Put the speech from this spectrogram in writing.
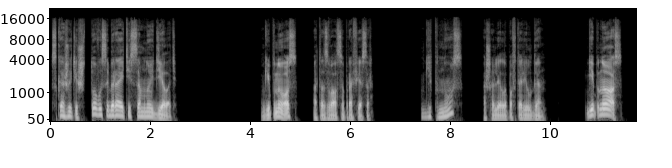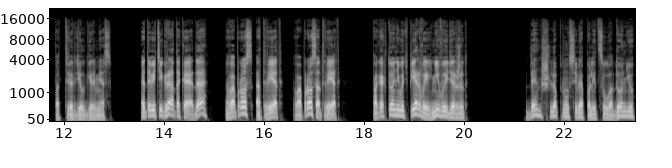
«скажите, что вы собираетесь со мной делать?» «Гипноз», — отозвался профессор. «Гипноз?» — ошалело повторил Дэн. «Гипноз», — подтвердил Гермес. «Это ведь игра такая, да? Вопрос-ответ, вопрос-ответ. Пока кто-нибудь первый не выдержит, Дэн шлепнул себя по лицу ладонью,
